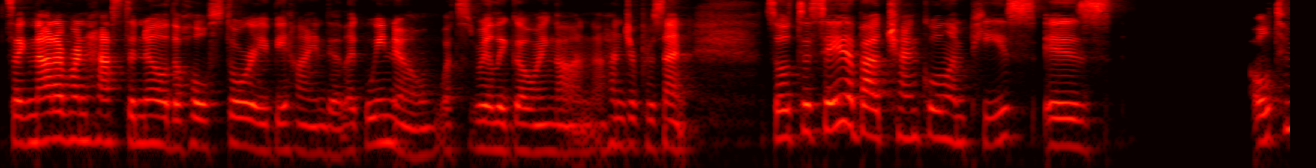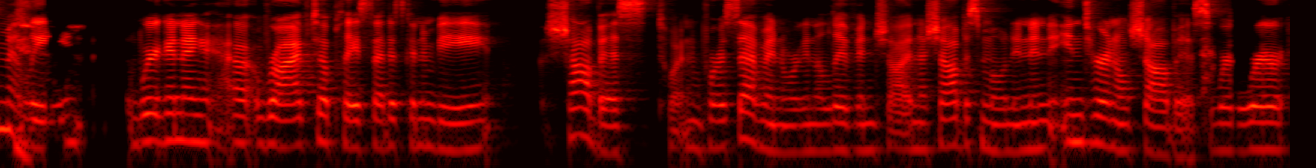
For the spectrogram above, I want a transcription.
it's like not everyone has to know the whole story behind it. Like we know what's really going on 100%. So to say about tranquil and peace is ultimately we're going to uh, arrive to a place that is going to be Shabbos 24/7. We're going to live in, Sha- in a Shabbos mode, in an internal Shabbos where we're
